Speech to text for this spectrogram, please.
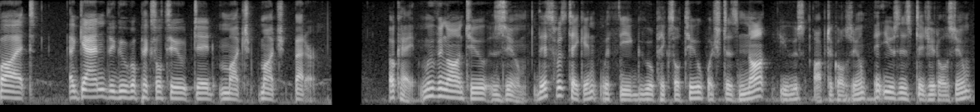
but again, the Google Pixel 2 did much much better. Okay, moving on to zoom. This was taken with the Google Pixel 2, which does not use optical zoom. It uses digital zoom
